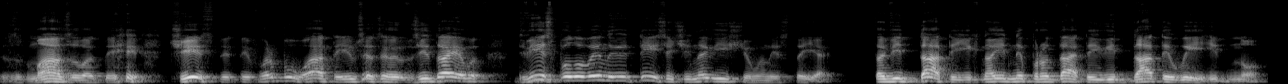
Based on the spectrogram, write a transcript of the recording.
змазувати, чистити, фарбувати. І все це з'їдає дві з половиною тисячі. Навіщо вони стоять? Та віддати їх, навіть не продати, віддати вигідно,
